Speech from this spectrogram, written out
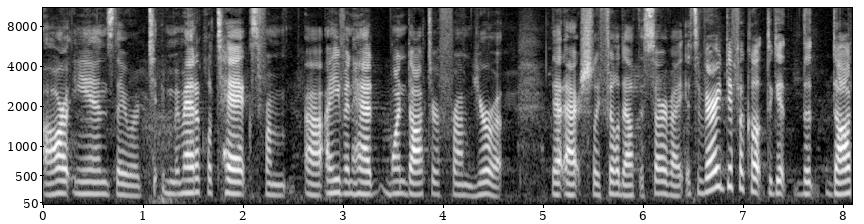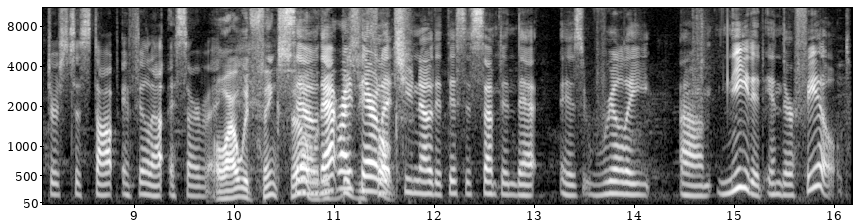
RNs. They were t- medical techs from. Uh, I even had one doctor from Europe that actually filled out the survey. It's very difficult to get the doctors to stop and fill out a survey. Oh, I would think so. So They're that right there folks. lets you know that this is something that is really um, needed in their field.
